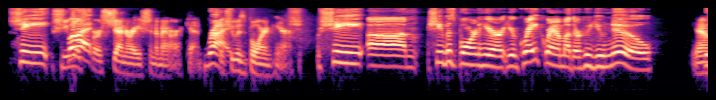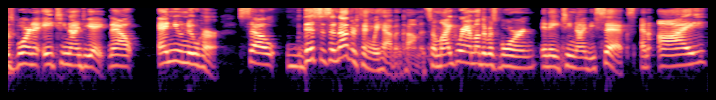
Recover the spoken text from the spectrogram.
She she but was first generation American. So Right. she was born here. she um she was born here. Your great grandmother, who you knew, Yeah. was born in 1898. Now, and you knew her. So this is another thing we have in common. So my grandmother was born in 1896, and I,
